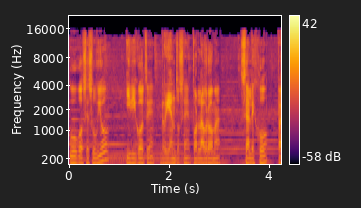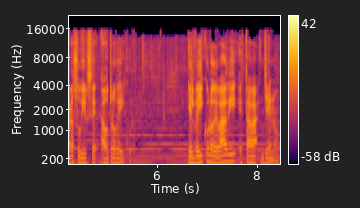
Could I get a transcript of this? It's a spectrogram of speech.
Hugo se subió y Bigote, riéndose por la broma, se alejó para subirse a otro vehículo. El vehículo de Buddy estaba lleno.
